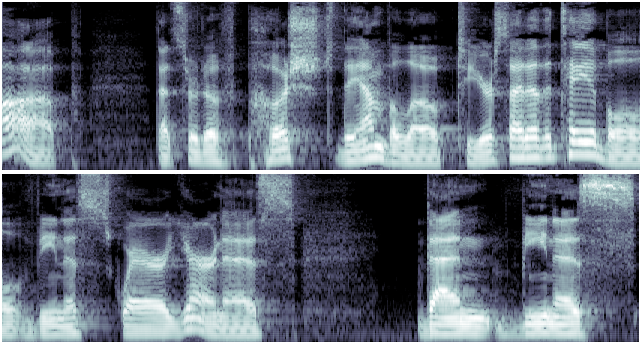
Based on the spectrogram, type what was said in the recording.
up that sort of pushed the envelope to your side of the table, Venus square Uranus, then Venus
